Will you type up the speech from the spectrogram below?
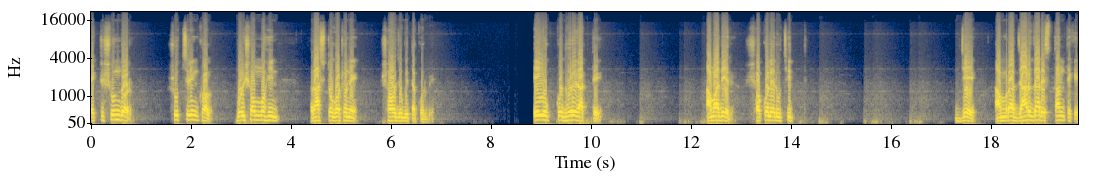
একটি সুন্দর, সুশৃঙ্খল, বৈষম্যহীন রাষ্ট্র গঠনে সহযোগিতা করবে। এই ঐক্য ধরে রাখতে আমাদের সকলের উচিত যে আমরা যার যার স্থান থেকে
